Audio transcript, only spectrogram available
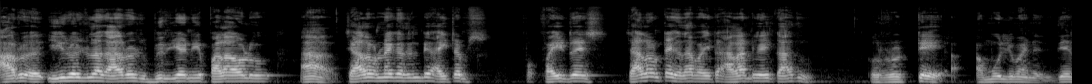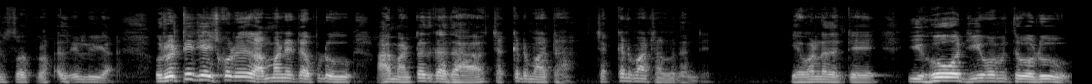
ఆ రో ఈ రోజులాగా ఆ రోజు బిర్యానీ పలావులు చాలా ఉన్నాయి కదండి ఐటమ్స్. ఫ్రైడ్ రైస్ చాలా ఉంటాయి కదా బయట. అలాంటివి ఏం కాదు. రొట్టె అమూల్యమైనది. దేని స్తోత్రం? హల్లెలూయా. రొట్టె చేసుకోవడం రమ్మనేటప్పుడు ఆమె అంటది కదా చక్కటి మాట చక్కటి మాట అన్నదండి ఏమన్నదంటే ఇహో జీవము తోడు.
